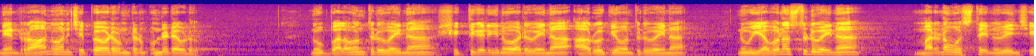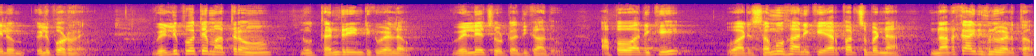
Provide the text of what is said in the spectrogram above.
నేను రాను అని చెప్పేవాడు ఉండ ఉండడేవాడు నువ్వు బలవంతుడు అయినా శక్తి కలిగిన వాడువైనా ఆరోగ్యవంతుడు అయినా నువ్వు యవనస్తుడు అయినా మరణం వస్తే నువ్వేం చేయలేవు. వెళ్ళిపోవడమే. వెళ్ళిపోతే మాత్రం నువ్వు తండ్రి ఇంటికి వెళ్ళావు. వెళ్ళే చోటు అది కాదు. అపవాదికి వాడి సమూహానికి ఏర్పరచబడిన నరకానికి నువ్వు వెళతావు.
